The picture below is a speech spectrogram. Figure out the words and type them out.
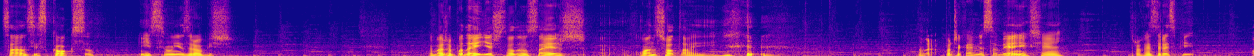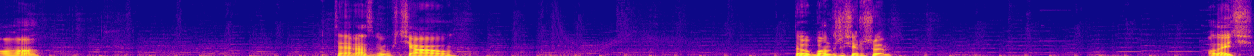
Sans jest koksu. Nic mu nie zrobisz. Chyba, że podejdziesz, to dostajesz e, one shota i... Dobra, poczekajmy sobie, niech się trochę zrespi... O! I teraz bym chciał... To był błąd, że się ruszyłem. Odejdź.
